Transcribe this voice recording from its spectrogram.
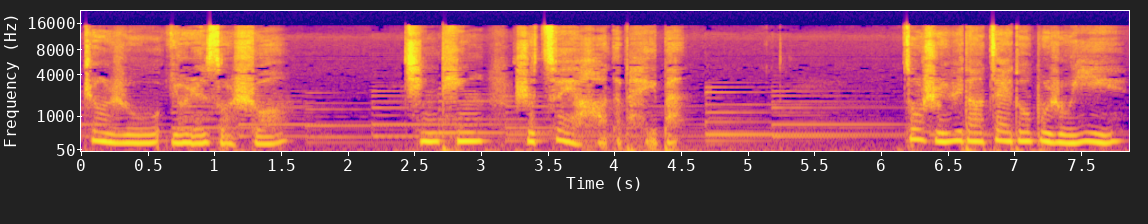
正如有人所说，倾听是最好的陪伴。纵使遇到再多不如意，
